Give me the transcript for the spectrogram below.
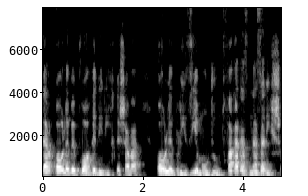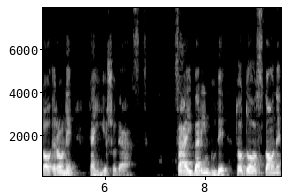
در قالب واحدی ریخته شود. قالب ریزی موجود فقط از نظری شاعرانه تهیه شده است. سعی بر این بوده تا داستان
